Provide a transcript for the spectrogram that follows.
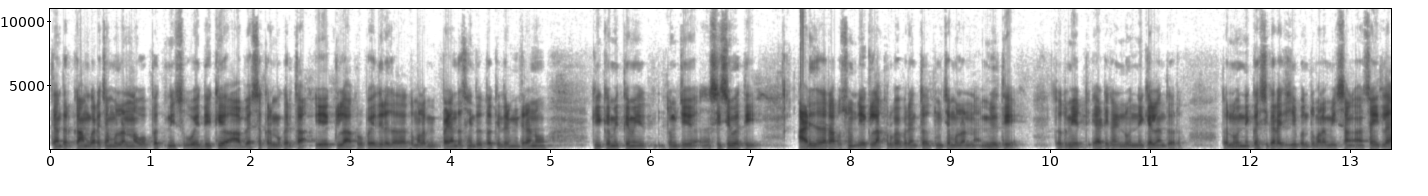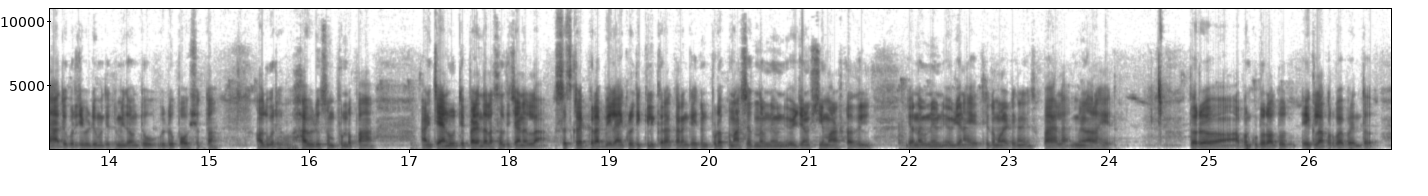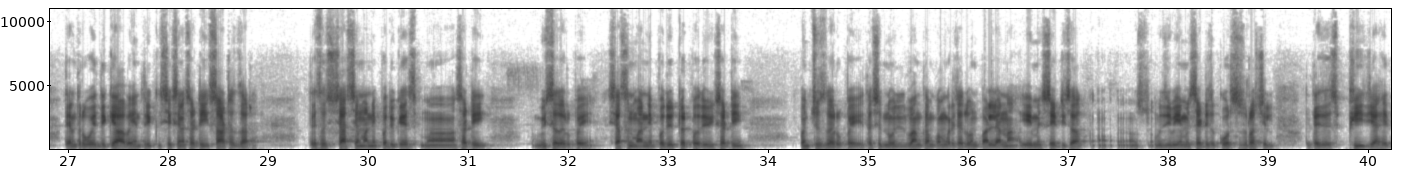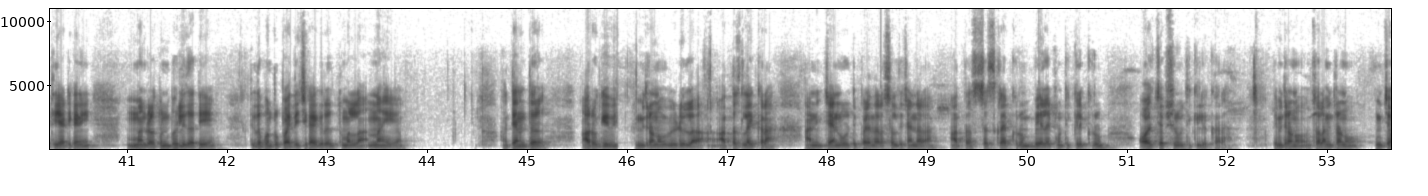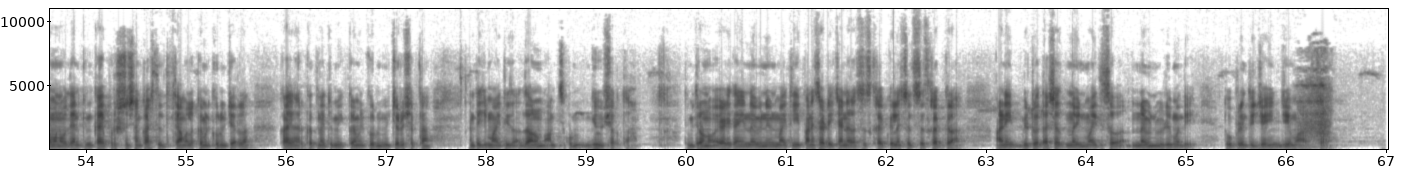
त्यानंतर कामगाराच्या मुलांना व पत्नीस वैद्यकीय अभ्यासक्रमाकरिता एक लाख रुपये दिले जातात. तुम्हाला मी पहिल्यांदा सांगितलं होतं केंद्र मित्रांनो की कमीत कमी तुमची शिष्यवृत्ती अडीच हजारापासून एक लाख रुपयापर्यंत तुमच्या मुलांना मिळते. तर तुम्ही या ठिकाणी नोंदणी केल्यानंतर तर नोंदणी कशी करायची हे पण तुम्हाला मी सांग सांगितलं आहे अगोदरच्या व्हिडिओमध्ये तुम्ही जाऊन तो व्हिडिओ पाहू शकता. अगोदर हा व्हिडिओ संपूर्ण पहा. आणि चॅनलवरती पहिल्यांदा असेल तर चॅनलला सबस्क्राईब करा बेल ऐकवरती क्लिक करा. कारण की इथून पुढं पण अशाच नवीन योजनाशी महाराष्ट्रातील ज्या नवीन योजना आहेत ते तुम्हाला या ठिकाणी पाहायला मिळणार आहेत. तर आपण कुठं राहतो? एक लाख रुपयापर्यंत. त्यानंतर वैद्यकीय अभियांत्रिक शिक्षणासाठी साठ हजार. तसंच शासनमान्य पदविकेसाठी वीस हजार रुपये. शासनमान्य पदव्युत्तर पदवीसाठी पंचवीस हजार रुपये. तसेच नोंदित बांधकाम कामगाराच्या दोन पाल्यांना एम एस सी टीचा म्हणजे एम एस कोर्स सुरू असेल तर त्याची फी जी आहे ती या ठिकाणी मंडळातून भरली जाते. तिथं पण रुपये द्यायची काय गरज तुम्हाला नाही आहे. त्यानंतर आरोग्य मित्रांनो व्हिडिओला आताच लाईक करा आणि चॅनलवरती पहिल्यांदा असेल तर चॅनलला आता सबस्क्राईब करून बेल आयकॉनवरती क्लिक करून ऑलच्या ऑप्शनवरती क्लिक करा. तर मित्रांनो चला मित्रांनो तुमच्या मनामध्ये आणखी काही प्रश्न शंका असतील तर ते आम्हाला कमेंट करून विचारला. काही हरकत नाही तुम्ही कमेंट करून विचारू शकता आणि त्याची माहिती जा- जाणून आमच्याकडून घेऊ शकता. तर मित्रांनो या ठिकाणी नवीन नवीन माहिती पाहण्यासाठी चॅनलला सबस्क्राईब केलं असेल सबस्क्राईब करा आणि भेटूयात अशाच नवीन माहितीसह नवीन व्हिडिओमध्ये. तोपर्यंत जय हिंद जय महाराष्ट्र.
